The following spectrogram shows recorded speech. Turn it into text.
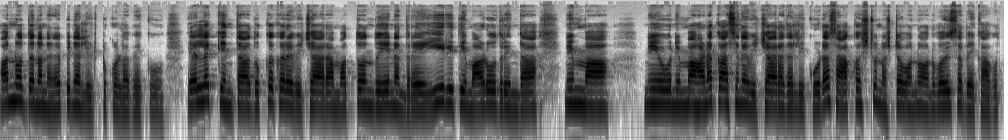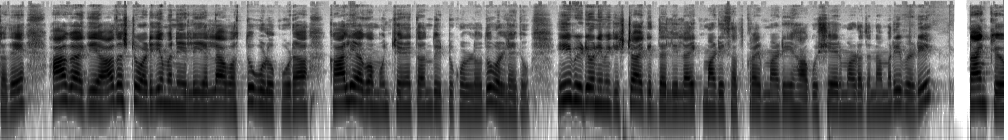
ಅನ್ನೋದನ್ನು ನೆನಪಿನಲ್ಲಿಟ್ಟುಕೊಳ್ಳಬೇಕು ಎಲ್ಲಕ್ಕಿಂತ ದುಃಖಕರ ವಿಚಾರ ಮತ್ತೊಂದು ಏನೆಂದರೆ ಈ ರೀತಿ ಮಾಡುವುದರಿಂದ ನಿಮ್ಮ ನೀವು ನಿಮ್ಮ ಹಣಕಾಸಿನ ವಿಚಾರದಲ್ಲಿ ಕೂಡ ಸಾಕಷ್ಟು ನಷ್ಟವನ್ನು ಅನುಭವಿಸಬೇಕಾಗುತ್ತದೆ. ಹಾಗಾಗಿ ಆದಷ್ಟು ಅಡುಗೆ ಮನೆಯಲ್ಲಿ ಎಲ್ಲ ವಸ್ತುಗಳು ಕೂಡ ಖಾಲಿಯಾಗುವ ಮುಂಚೆನೇ ತಂದು ಇಟ್ಟುಕೊಳ್ಳೋದು ಒಳ್ಳೆಯದು. ಈ ವಿಡಿಯೋ ನಿಮಗೆ ಇಷ್ಟ ಆಗಿದ್ದಲ್ಲಿ ಲೈಕ್ ಮಾಡಿ, ಸಬ್ಸ್ಕ್ರೈಬ್ ಮಾಡಿ ಹಾಗೂ ಶೇರ್ ಮಾಡೋದನ್ನು ಮರಿಬೇಡಿ. Thank you.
